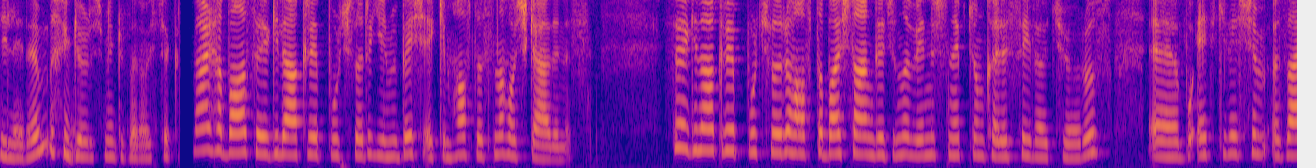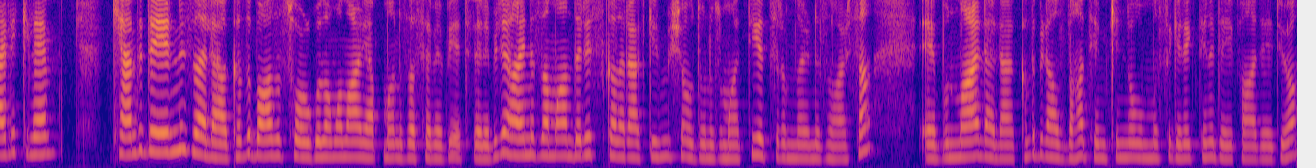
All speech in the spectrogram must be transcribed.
dilerim. Görüşmek üzere. Hoşçakalın. Merhaba sevgili akrep burçları 25 Ekim haftasına hoş geldiniz. Sevgili akrep burçları hafta başlangıcını Venüs Neptün karesiyle açıyoruz. Ee, bu etkileşim özellikle kendi değerinizle alakalı bazı sorgulamalar yapmanıza sebebiyet verebilir. Aynı zamanda risk alarak girmiş olduğunuz maddi yatırımlarınız varsa e, bunlarla alakalı biraz daha temkinli olunması gerektiğini de ifade ediyor.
